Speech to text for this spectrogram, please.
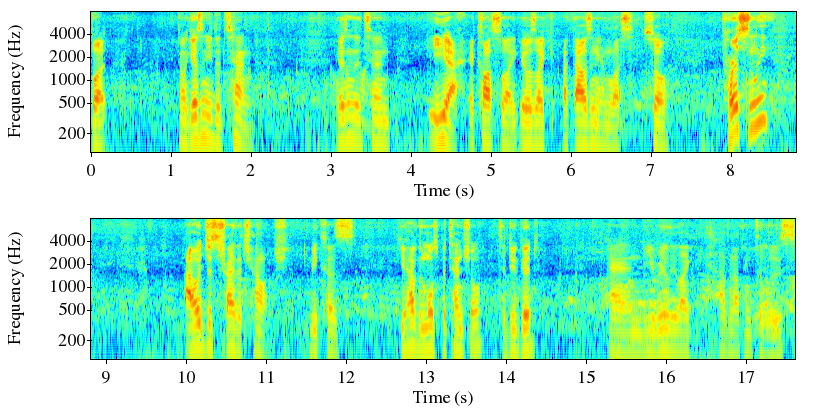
But you know, he doesn't need the 10. He doesn't need the 10 yeah, it costs like it was like a thousand yen less. So personally, I would just try the challenge because you have the most potential to do good, and you really like have nothing to lose.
